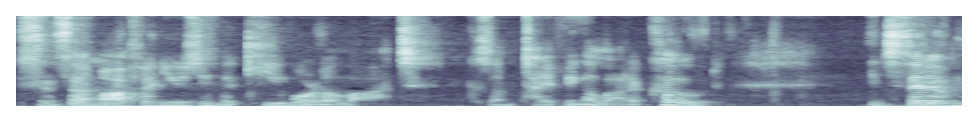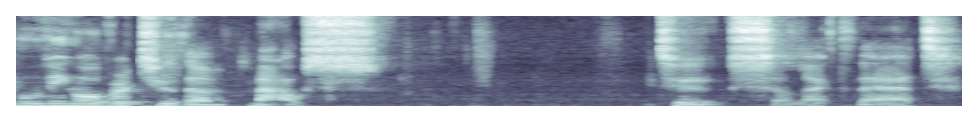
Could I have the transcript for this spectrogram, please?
since I'm often using the keyboard a lot, because I'm typing a lot of code, instead of moving over to the mouse to select that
